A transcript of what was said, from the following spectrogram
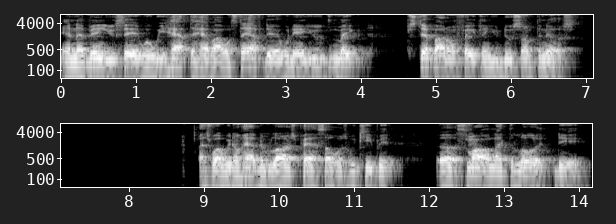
and that venue said, "Well, we have to have our staff there." Well, then you make step out on faith and you do something else. That's why we don't have them large Passovers. We keep it uh, small like the Lord did,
